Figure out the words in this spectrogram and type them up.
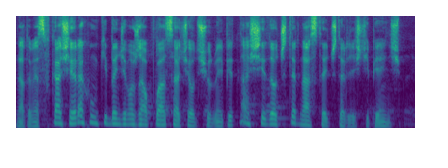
Natomiast w kasie rachunki będzie można opłacać od 7.15 do 14.45.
